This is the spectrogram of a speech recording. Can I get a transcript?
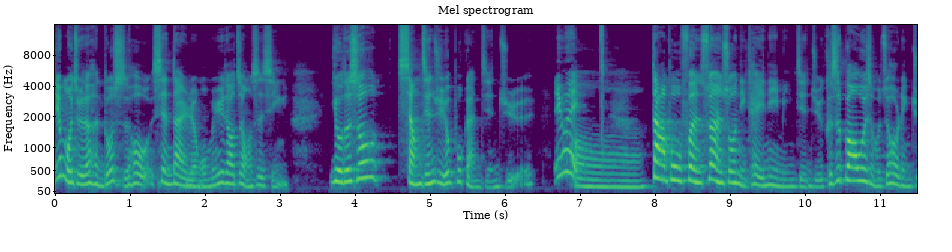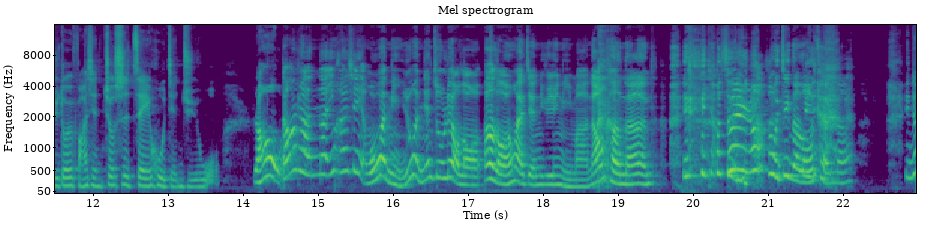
你有没有觉得，很多时候现代人，我们遇到这种事情，嗯、有的时候想检举又不敢检举，因为大部分虽然说你可以匿名检举，可是不知道为什么最后邻居都会发现就是这一户检举我。然后当然呢，因为是我问你，如果你今天住六楼，二楼人会来检举你吗？那有可能？因为就是你附近的楼层呢，你就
